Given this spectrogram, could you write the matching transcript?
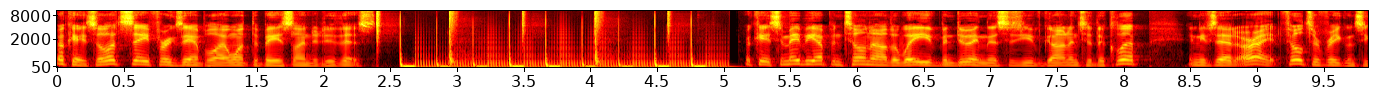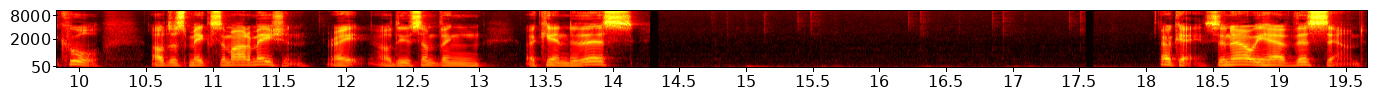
Okay, so let's say, for example, I want the bass line to do this. Okay, so maybe up until now, the way you've been doing this is you've gone into the clip and you've said, all right, filter frequency, cool. I'll just make some automation, right? I'll do something akin to this. Okay, so now we have this sound.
